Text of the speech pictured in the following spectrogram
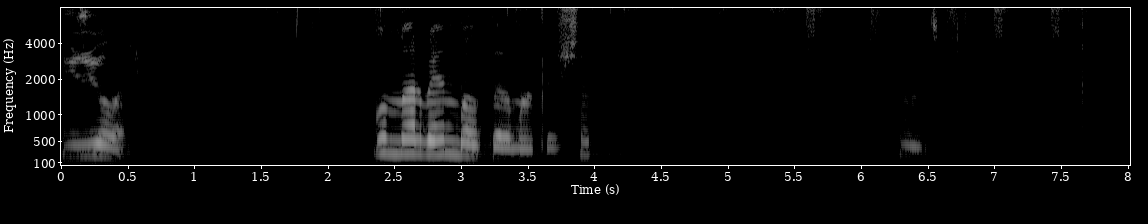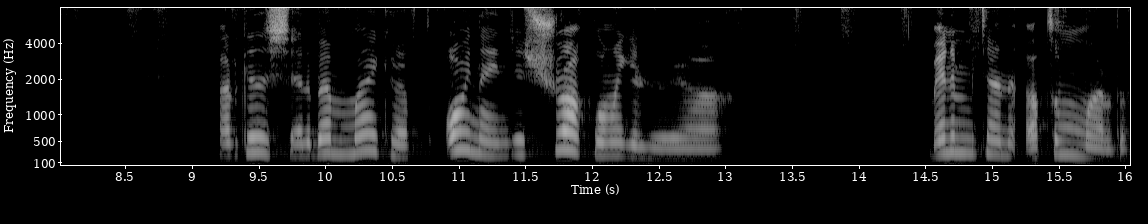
Yüzüyorlar. Bunlar benim balıklarım arkadaşlar. Evet. Arkadaşlar ben Minecraft oynayınca şu aklıma geliyor ya. Benim bir tane atım vardı.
